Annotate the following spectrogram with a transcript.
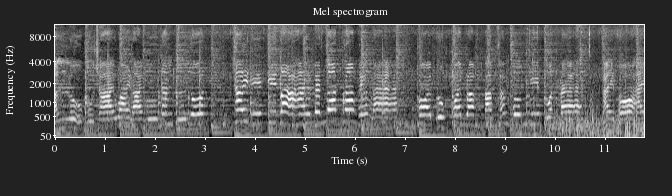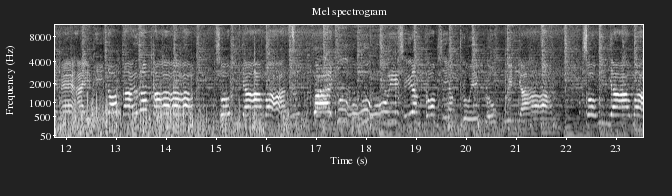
อันลูกผู้ชายไว้ลายมือนั้นคือยศ ใช้ดีดกีตาร์ให้เป็นโน้ตร้องเพลงแหลคอยปลุกคอยปรำกับสังคมที่ปลวนแปลให้พ่อให้แม่ให้พี่น้องได้รับตามสมยาว่าถึงควายทุยเสียงกลองเสียงกลุยปลุกวิญญาณสมยาว่า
